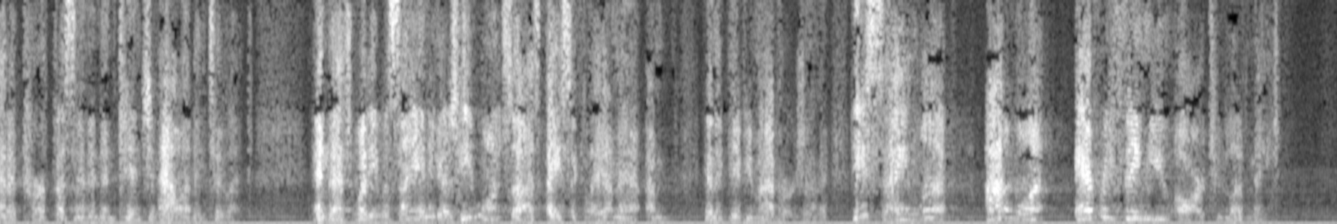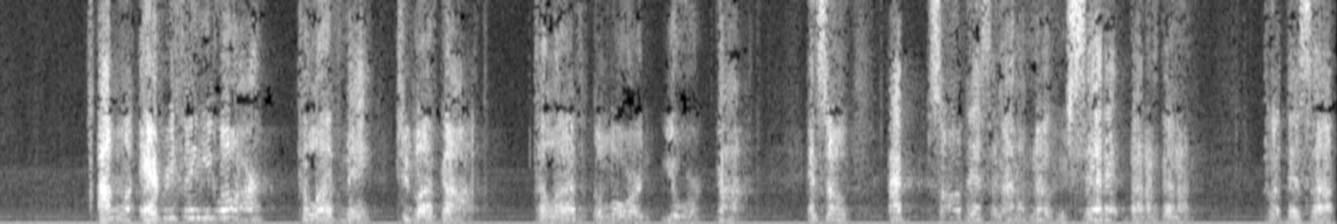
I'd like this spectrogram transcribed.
had a purpose and an intentionality to it. And that's what he was saying. He goes, he wants us, basically, I mean, I'm going to give you my version of it. He's saying, look, I want everything you are to love me. I want everything you are to love me, to love God, to love the Lord your God. And so I saw this, and I don't know who said it, but I'm going to put this up.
